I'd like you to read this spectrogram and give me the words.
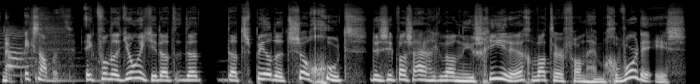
Nou. ik snap het. Ik vond dat jongetje, dat, dat, dat speelde het zo goed. Dus ik was eigenlijk wel nieuwsgierig wat er van hem geworden is.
